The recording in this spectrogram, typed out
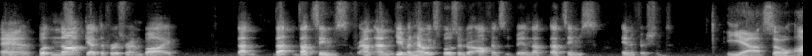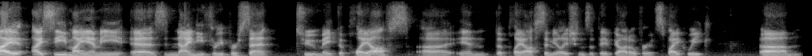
and but not get the first round bye. That that that seems and, and given how explosive their offense has been, that that seems inefficient. Yeah, so I I see Miami as 93% to make the playoffs uh, in the playoff simulations that they've got over at Spike Week. Um,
